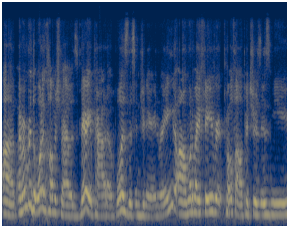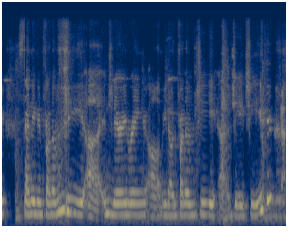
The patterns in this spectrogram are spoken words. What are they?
Uh, I remember the one accomplishment I was very proud of was this engineering ring. Um, one of my favorite profile pictures is me standing in front of the uh, engineering ring, um, you know, in front of G- uh, GHE. Yeah.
